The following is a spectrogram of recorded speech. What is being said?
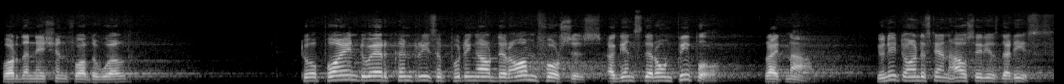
for the nation, for the world, to a point where countries are putting out their armed forces against their own people right now, you need to understand how serious that is.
